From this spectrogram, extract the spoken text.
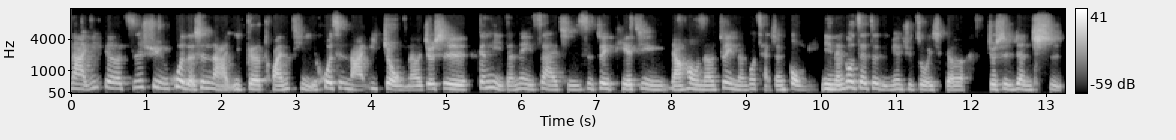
哪一个资讯，或者是哪一个团体，或是哪一种呢？就是跟你的内在其实是最贴近，然后呢，最能够产生共鸣。你能够在这里面去做一个就是认识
